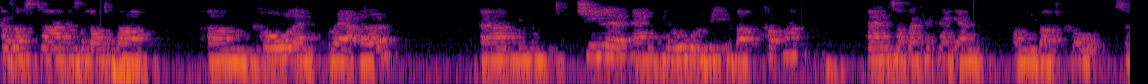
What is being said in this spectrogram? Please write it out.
Kazakhstan is a lot about um, coal and rare earth. Chile and Peru will be about copper, and South Africa again probably about coal. So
